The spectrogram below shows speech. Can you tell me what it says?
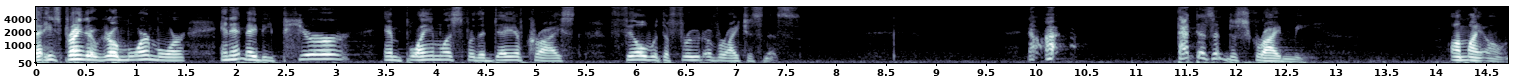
that he's praying that it will grow more and more, and it may be pure and blameless for the day of Christ, filled with the fruit of righteousness. Now, I, that doesn't describe me on my own.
